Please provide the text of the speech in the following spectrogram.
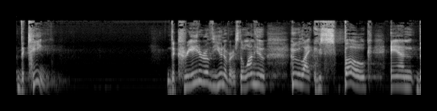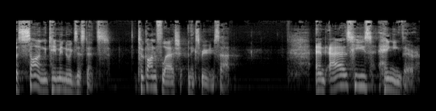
the King, the creator of the universe, the one who, who, like, who spoke and the Son came into existence, took on flesh and experienced that. And as he's hanging there,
